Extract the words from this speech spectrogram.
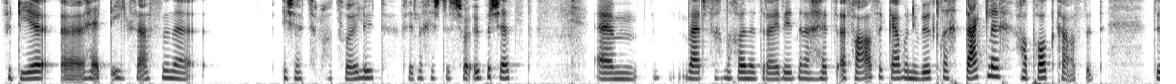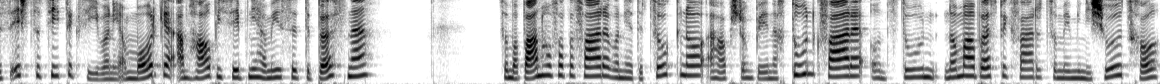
für die äh, hart eingesessenen, ist jetzt mal zwei Leute, vielleicht ist das schon überschätzt, ähm, wer sich noch daran erinnern können, hat es eine Phase gegeben, wo ich wirklich täglich habe podcastet habe das war zu Zeiten, wo ich am Morgen um halb sieben musste den Bus nehmen zum Bahnhof fahren, wo ich den Zug genommen eine halbe Stunde bin ich nach Thun gefahren und zu Thun nochmal Bus gefahren, um in meine Schule zu kommen.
